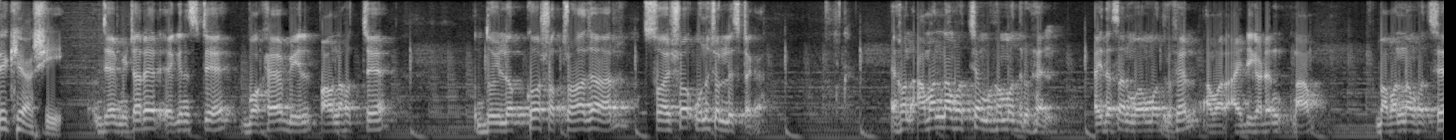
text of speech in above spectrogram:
দেখে আসি। যে মিটারের এগেনস্টে বকেয়া বিল পাওনা হচ্ছে দুই লক্ষ সতেরো হাজার ছয়শো উনচল্লিশ টাকা। এখন আমার নাম হচ্ছে মোহাম্মদ রুহেল, আইদ হাসান মোহাম্মদ রুহেল, আমার আইডি কার্ডের নাম। বাবার নাম হচ্ছে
